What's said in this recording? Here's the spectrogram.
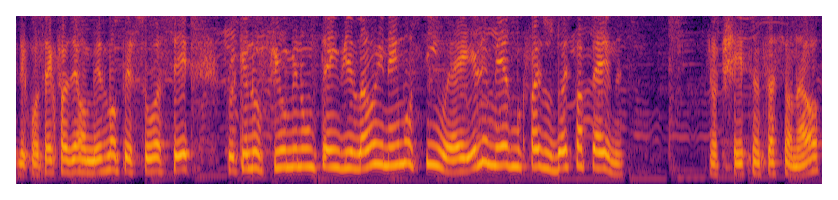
Ele consegue fazer a mesma pessoa ser. Porque no filme não tem vilão e nem mocinho. É ele mesmo que faz os dois papéis, né? Eu achei sensacional.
